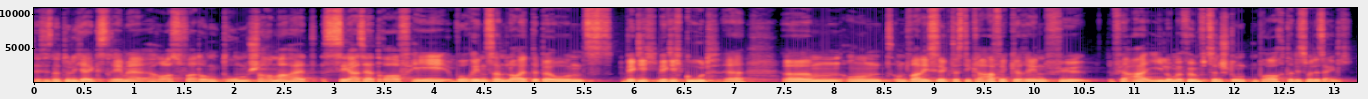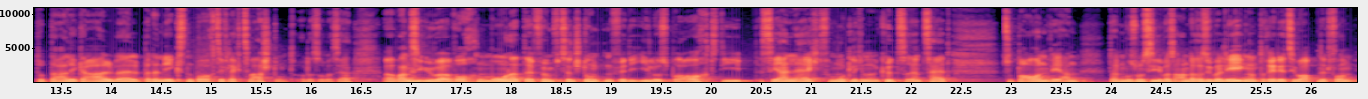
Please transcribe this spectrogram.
Das ist natürlich eine extreme Herausforderung. Darum schauen wir halt sehr, sehr drauf, hey, worin sind Leute bei uns wirklich, wirklich gut. Ja? Ähm, und, und wenn ich sehe, dass die Grafikerin für, für ILO mal 15 Stunden braucht, dann ist mir das eigentlich total egal, weil bei der nächsten braucht sie vielleicht zwei Stunden oder sowas. Ja? Aber wenn mhm. sie über Wochen, Monate 15 Stunden für die ILOs braucht, die sehr leicht, vermutlich in einer kürzeren Zeit, zu bauen wären, dann muss man sich was anderes überlegen. Und da rede jetzt überhaupt nicht von,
